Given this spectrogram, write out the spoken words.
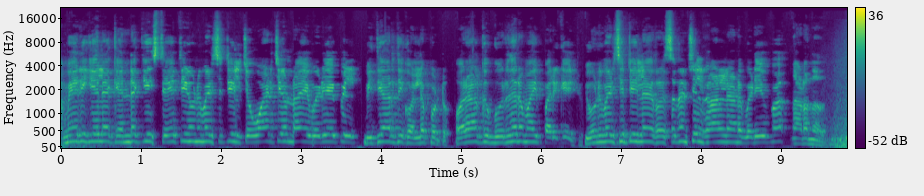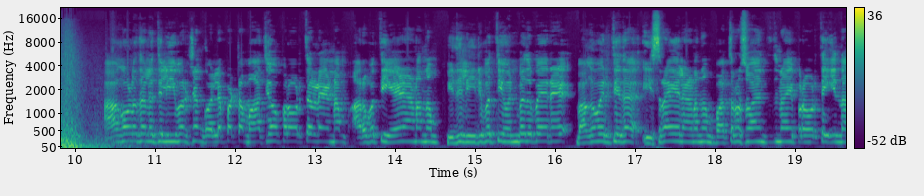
അമേരിക്കയിലെ കെൻഡക്കി സ്റ്റേറ്റ് യൂണിവേഴ്സിറ്റിയിൽ ചൊവ്വാഴ്ചയുണ്ടായ വെടിവയ്പിൽ വിദ്യാർത്ഥി കൊല്ലപ്പെട്ടു. ഒരാൾക്ക് ഗുരുതരമായി പരിക്കേറ്റു. യൂണിവേഴ്സിറ്റിയിലെ റെസിഡൻഷ്യൽ ഹാളിലാണ് വെടിവയ്പ് നടന്നത്. ആഗോളതലത്തിൽ ഈ വർഷം കൊല്ലപ്പെട്ട മാധ്യമപ്രവർത്തകരുടെ എണ്ണം അറുപത്തിയേഴാണെന്നും ഇതിൽ ഇരുപത്തിയൊൻപത് പേര് വകവരുത്തിയത് ഇസ്രായേലാണെന്നും പത്രസ്വാതന്ത്ര്യത്തിനായി പ്രവർത്തിക്കുന്ന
